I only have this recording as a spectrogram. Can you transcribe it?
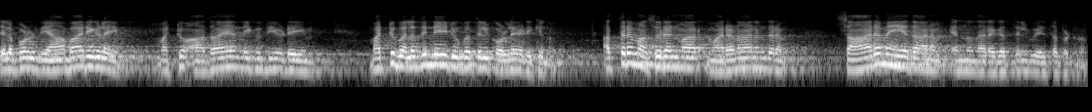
ചിലപ്പോൾ വ്യാപാരികളെയും മറ്റു ആദായ നികുതിയുടെയും മറ്റു പലതിന്റെയും രൂപത്തിൽ കൊള്ളയടിക്കുന്നു. അത്തരം അസുരന്മാർ മരണാനന്തരം സാരമേയദാനം എന്ന നരകത്തിൽ വീഴ്ത്തപ്പെടുന്നു.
